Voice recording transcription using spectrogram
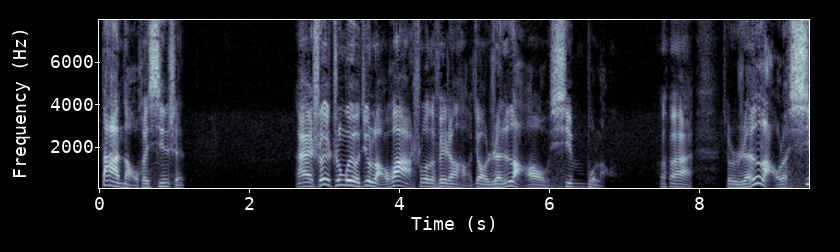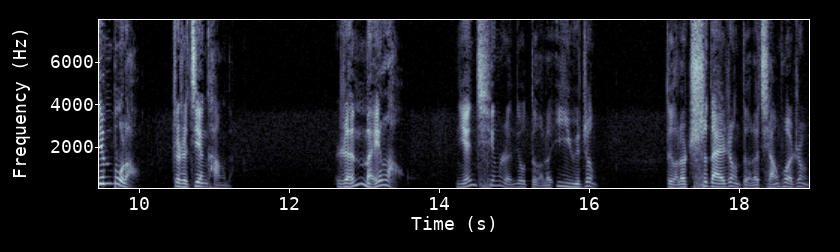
大脑和心神。哎，所以中国有句老话说的非常好，叫“人老心不老”，就是人老了心不老，这是健康的。人没老。年轻人就得了抑郁症，得了痴呆症，得了强迫症，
